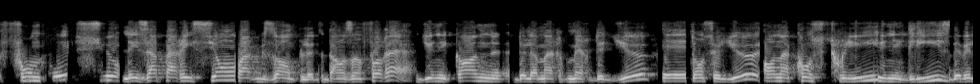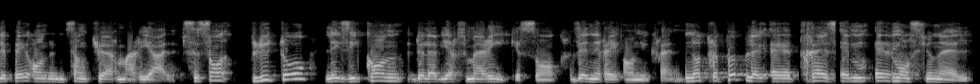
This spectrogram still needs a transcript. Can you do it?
fondés sur les apparitions, par exemple, dans un forêt d'une icône de la Mère de Dieu et dans ce lieu, on a construit une église développée en un sanctuaire marial. Ce sont plutôt les icônes de la Vierge Marie qui sont vénérées en Ukraine. Notre peuple est très émotionnel.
